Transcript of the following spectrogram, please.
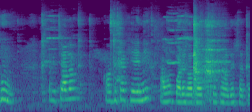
হুম। চলো, কফিটা খেয়ে নিই আবার পরে কথা হচ্ছে তোমাদের সাথে।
